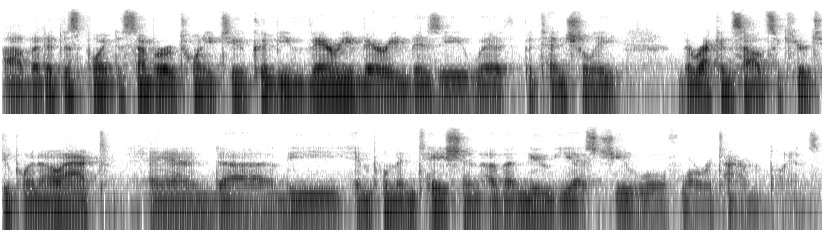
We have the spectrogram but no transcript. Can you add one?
Uh, but at this point, December of 22 could be very, very busy with potentially the Reconciled Secure 2.0 Act and uh, the implementation of a new ESG rule for retirement plans.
